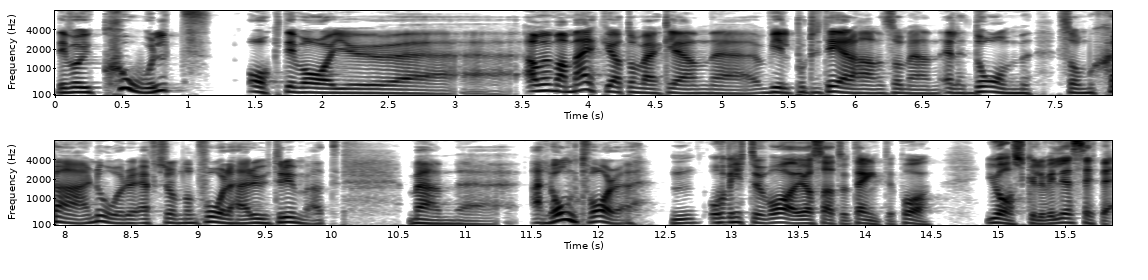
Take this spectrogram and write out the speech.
Det var ju coolt och det var ju... Eh, ja men man märker ju att de verkligen eh, vill porträttera han som en, eller de som stjärnor eftersom de får det här utrymmet. Men eh, långt var det. Mm. Och vet du vad jag satt och tänkte på? Jag skulle vilja se det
